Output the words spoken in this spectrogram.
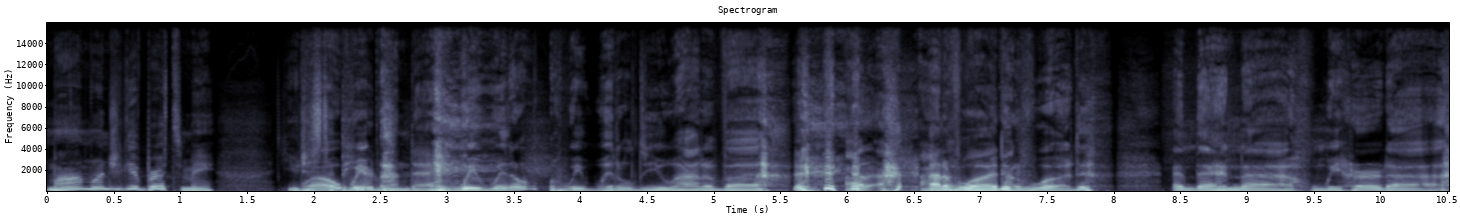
"Mom, when did you give birth to me?" You just Well, we- appeared one day. we whittled we whittled you out of uh out, Out of wood. out of wood and then uh we heard uh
